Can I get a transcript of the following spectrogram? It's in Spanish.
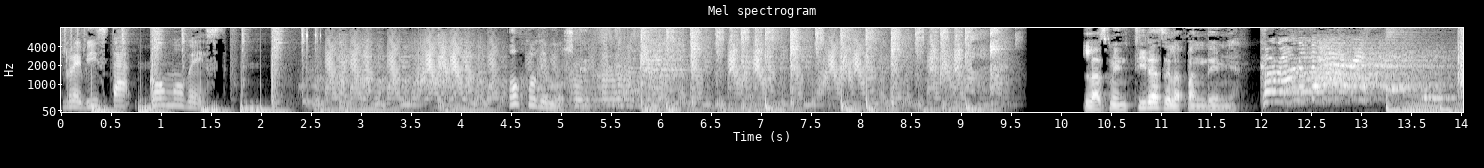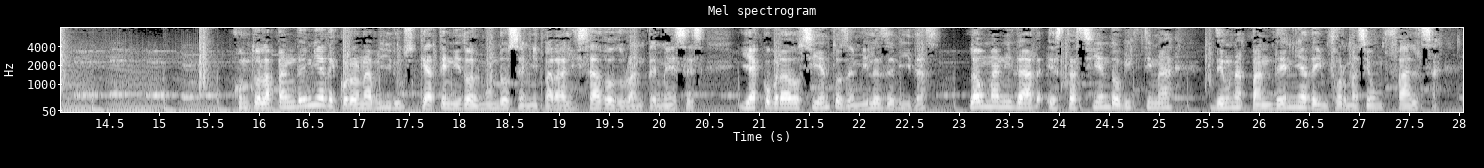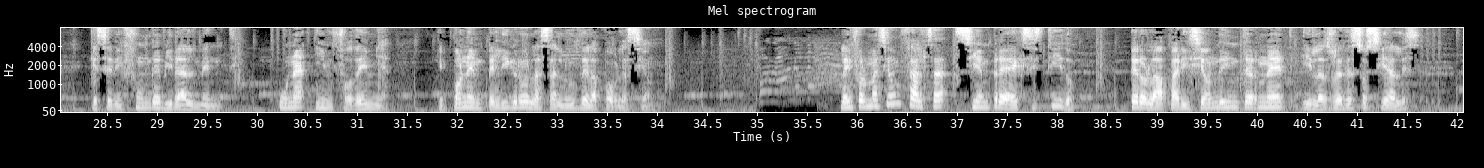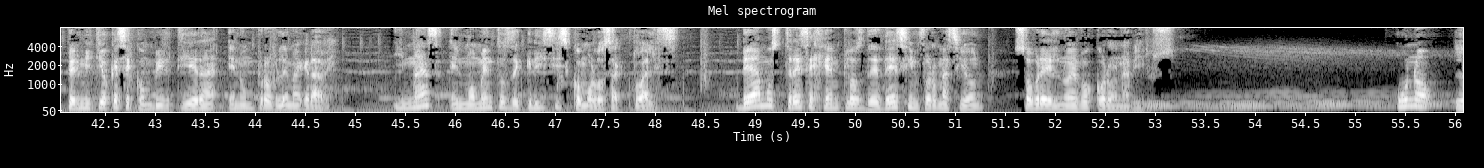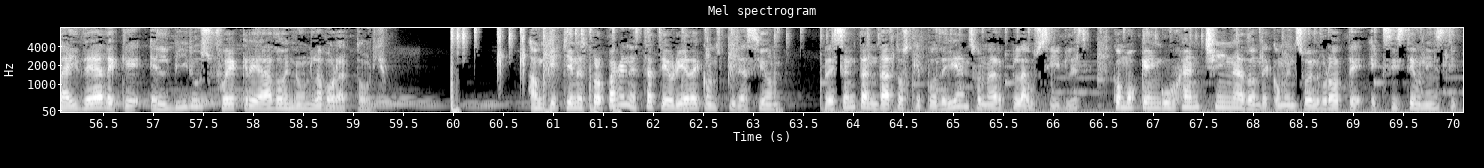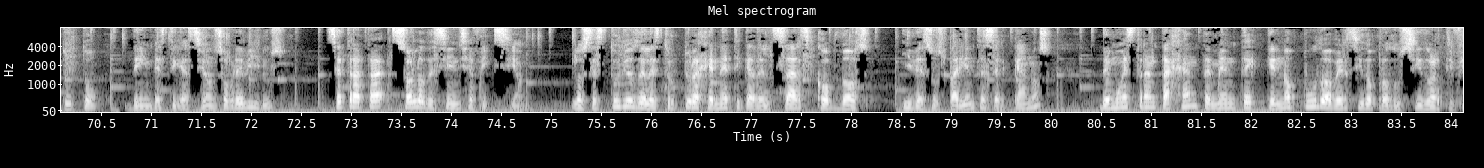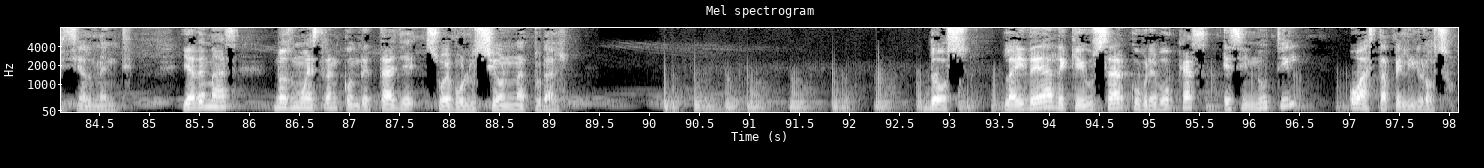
Revista Cómo ves. Ojo de mosca. Las mentiras de la pandemia. Junto a la pandemia de coronavirus que ha tenido al mundo semiparalizado durante meses y ha cobrado cientos de miles de vidas, la humanidad está siendo víctima de una pandemia de información falsa que se difunde viralmente, una infodemia que pone en peligro la salud de la población. La información falsa siempre ha existido, pero la aparición de Internet y las redes sociales permitió que se convirtiera en un problema grave, y más en momentos de crisis como los actuales. Veamos tres ejemplos de desinformación sobre el nuevo coronavirus. 1. La idea de que el virus fue creado en un laboratorio. Aunque quienes propagan esta teoría de conspiración presentan datos que podrían sonar plausibles, como que en Wuhan, China, donde comenzó el brote, existe un instituto de investigación sobre virus, se trata solo de ciencia ficción. Los estudios de la estructura genética del SARS-CoV-2 y de sus parientes cercanos demuestran tajantemente que no pudo haber sido producido artificialmente, y además nos muestran con detalle su evolución natural. 2. La idea de que usar cubrebocas es inútil o hasta peligroso.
